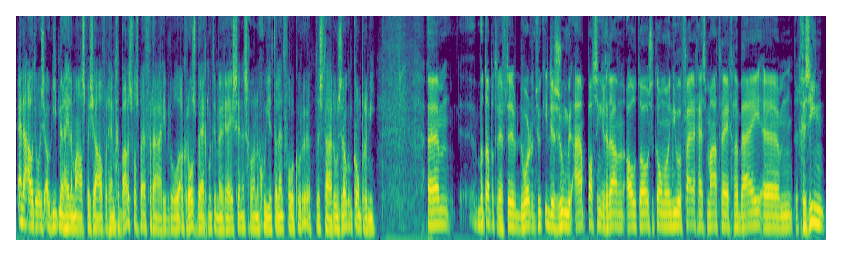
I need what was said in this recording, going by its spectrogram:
En de auto is ook niet meer helemaal speciaal voor hem gebouwd zoals bij Ferrari. Ik bedoel, ook Rosberg moet ermee racen en is gewoon een goede, talentvolle coureur. Dus daar doen ze ook een compromis. Ehm, wat dat betreft, er worden natuurlijk ieder seizoen weer aanpassingen gedaan aan auto's. Er komen nieuwe veiligheidsmaatregelen bij. Ehm, gezien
